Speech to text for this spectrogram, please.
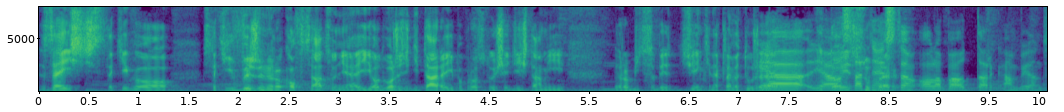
zejść z takiego, z takich wyżyn rokowca, co nie, i odłożyć gitarę i po prostu siedzieć tam i robić sobie dźwięki na klawiaturze. Ja, i ja to jest super. jestem all about dark ambient.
